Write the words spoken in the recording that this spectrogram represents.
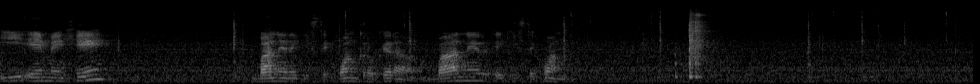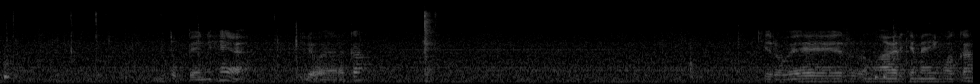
img Banner XT1 creo que era. Banner XT1. Punto PNG. Y le voy a dar acá. Quiero ver. Vamos a ver qué me dijo acá.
